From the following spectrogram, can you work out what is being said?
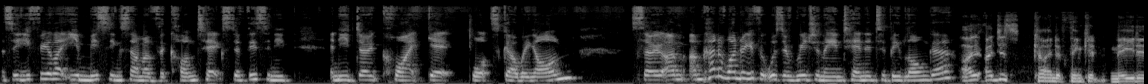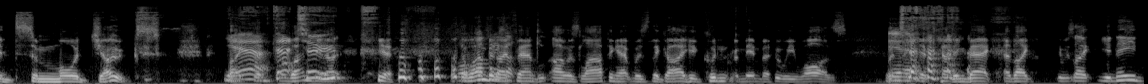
And so you feel like you're missing some of the context of this and you and you don't quite get what's going on. So i'm i'm kind of wondering if it was originally intended to be longer. I, I just kind of think it needed some more jokes. Yeah, that one too. I, yeah, the one bit I I- found I was laughing at was the guy who couldn't remember who he was. When Yeah. they kept cutting back, and like it was like you need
